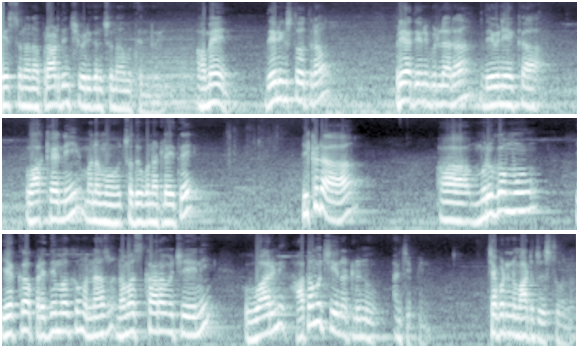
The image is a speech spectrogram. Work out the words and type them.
వేస్తున్నా ప్రార్థించి వేడుకనుచున్నాము తండ్రి. ఆమె దేవునికి స్తోత్రం. ప్రియా దేవుని బిడ్డారా దేవుని యొక్క వాక్యాన్ని మనము చదువుకున్నట్లయితే ఇక్కడ మృగము యొక్క ప్రతిమకు నమస్కారం చేయని వారిని హతము చేయనట్లును అని చెప్పింది. చెప్పడిన మాట చూస్తూ ఉన్నాం.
